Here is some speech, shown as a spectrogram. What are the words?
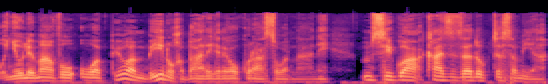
Wenye ulemavu wapewa mbinu, habari katika ukurasa wa nane. Msigwa, kazi za Dr. Samia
